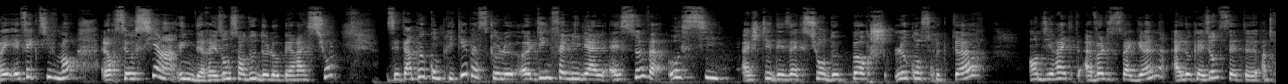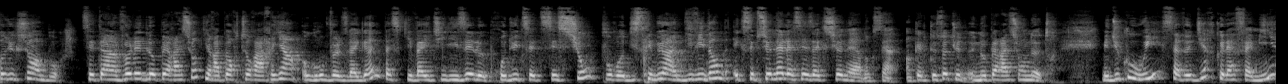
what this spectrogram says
Oui, effectivement. Alors c'est aussi une des raisons sans doute de l'opération. C'est un peu compliqué parce que le holding familial SE va aussi acheter des actions de Porsche, le constructeur, en direct à Volkswagen à l'occasion de cette euh, introduction en bourse. C'est un volet de l'opération qui rapportera rien au groupe Volkswagen parce qu'il va utiliser le produit de cette cession pour distribuer un dividende exceptionnel à ses actionnaires. Donc c'est en quelque sorte une, une opération neutre. Mais du coup, oui, ça veut dire que la famille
